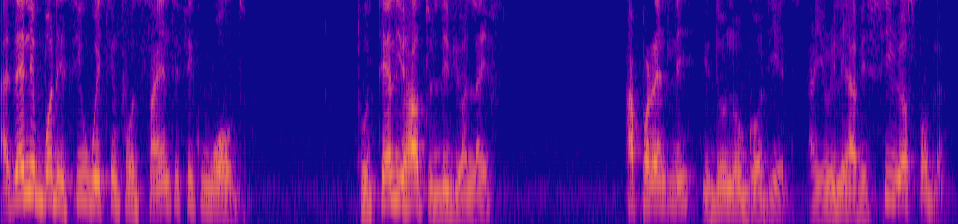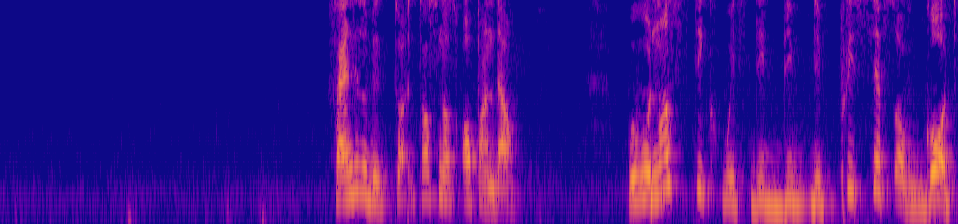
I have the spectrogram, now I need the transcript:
As anybody still waiting for scientific world to tell you how to live your life, apparently you don't know God yet, and you really have a serious problem. Scientists will be t- tossing us up and down. We will not stick with the, the, the precepts of God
